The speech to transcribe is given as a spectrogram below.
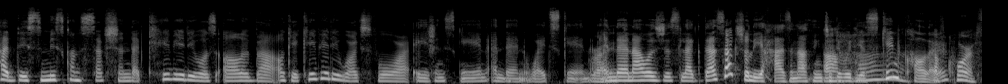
had this misconception that K beauty was all about okay, K beauty works for Asian skin and then white skin, Right. and then I was just like, that's actually has nothing to do with your skin color Of course.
